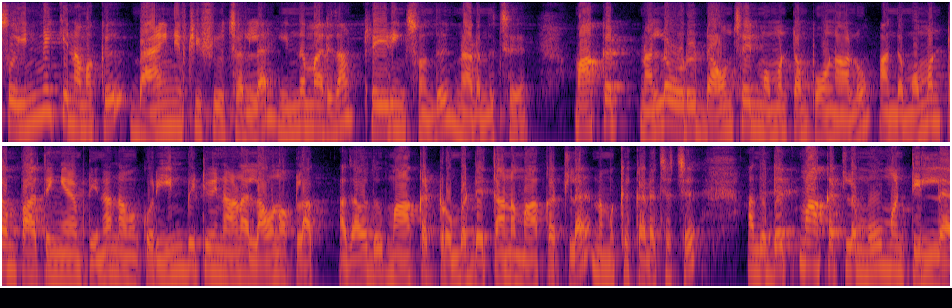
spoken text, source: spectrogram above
ஸோ இன்னைக்கு நமக்கு பேங்க் நிஃப்டி ஃபியூச்சரில் இந்த மாதிரி தான் ட்ரேடிங்ஸ் வந்து நடந்துச்சு. மார்க்கெட் நல்ல ஒரு டவுன் சைட் மொமெண்டம் போனாலும் அந்த மொமெண்டம் பார்த்தீங்க அப்படின்னா நமக்கு ஒரு இன்பிட்வீனான லெவன் ஓ கிளாக் அதாவது மார்க்கெட் ரொம்ப டெத்தான மார்க்கெட்டில் நமக்கு கிடச்சிச்சு. அந்த டெத் மார்க்கெட்டில் மூவ்மெண்ட் இல்லை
